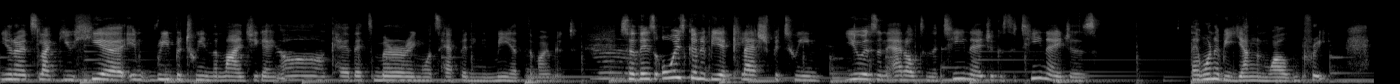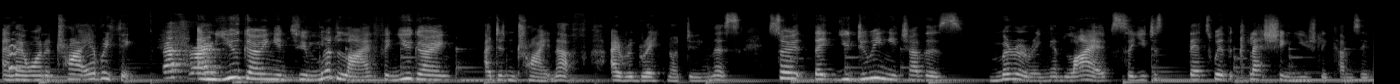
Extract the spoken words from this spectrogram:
you know, it's like you hear in read between the lines, you're going, oh, okay, that's mirroring what's happening in me at the moment. So there's always going to be a clash between you as an adult and the teenager, because the teenagers they want to be young and wild and free and they want to try everything. That's right. And you going into midlife and you going, I didn't try enough. I regret not doing this. So that you're doing each other's mirroring and lives. So you just, that's where the clashing usually comes in.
